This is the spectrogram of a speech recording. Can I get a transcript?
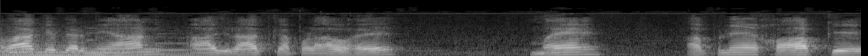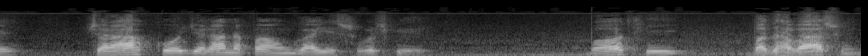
हवा के दरमियान आज रात का पड़ाव है। मैं अपने ख्वाब के चराग को जला न पाऊँगा, ये सोच के बहुत ही बदहवास हूँ।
